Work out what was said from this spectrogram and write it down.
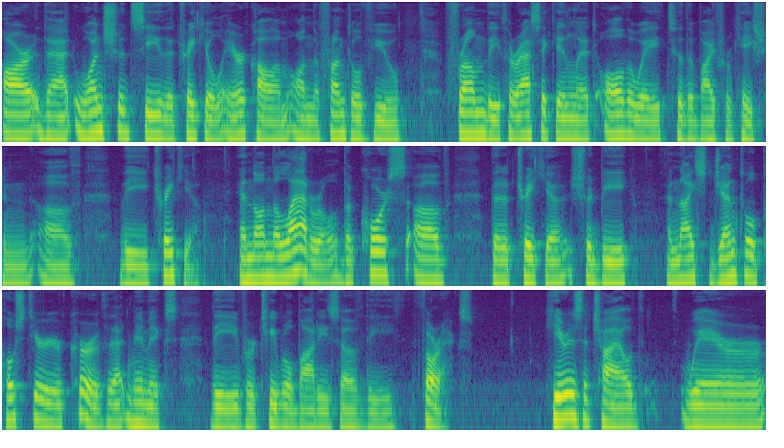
are that one should see the tracheal air column on the frontal view from the thoracic inlet all the way to the bifurcation of the trachea. And on the lateral, the course of the trachea should be a nice gentle posterior curve that mimics the vertebral bodies of the thorax. Here is a child where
